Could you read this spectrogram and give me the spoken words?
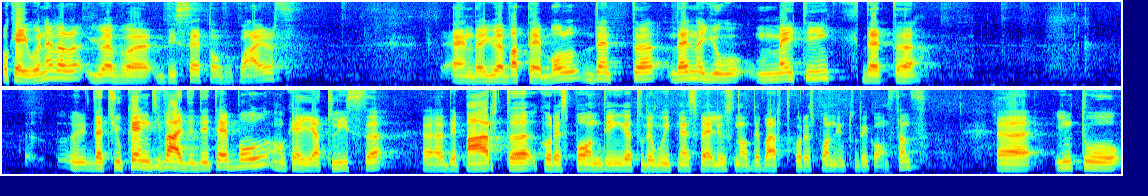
okay, whenever you have this set of wires, and uh, you have a table, that, uh, then you may think that, uh, that you can divide the table, okay, at least the part corresponding to the witness values, not the part corresponding to the constants, into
